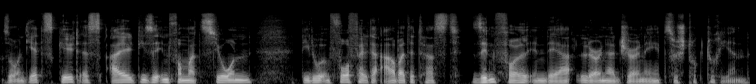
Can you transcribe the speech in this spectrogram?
So, und jetzt gilt es, all diese Informationen die du im Vorfeld erarbeitet hast, sinnvoll in der Learner Journey zu strukturieren.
